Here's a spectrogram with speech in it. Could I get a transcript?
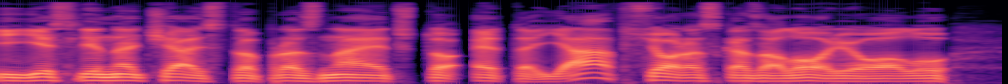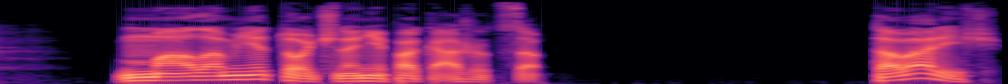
И если начальство прознает, что это я все рассказал Ориолу, мало мне точно не покажется. Товарищ,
